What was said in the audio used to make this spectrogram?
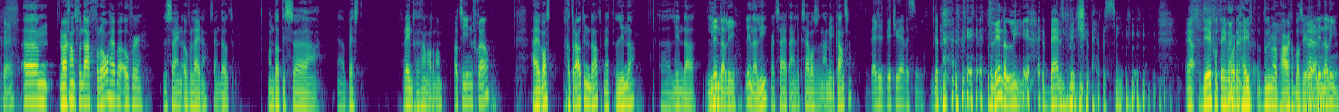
Oké. Ehm, we gaan het vandaag vooral hebben over dus zijn overlijden, zijn dood. Want dat is eh, ja, best vreemd gegaan allemaal. Had hij een vrouw? Hij was getrouwd inderdaad met Linda. Eh, Linda Lee. Linda Lee. Linda Lee werd zij uiteindelijk. Zij was een Amerikaanse. The baddest bitch you ever seen. Linda Lee. The baddest bitch you ever seen. ja, die heeft van tegenwoordig heeft het nummer op haar gebaseerd. Ja, Linda Lee.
